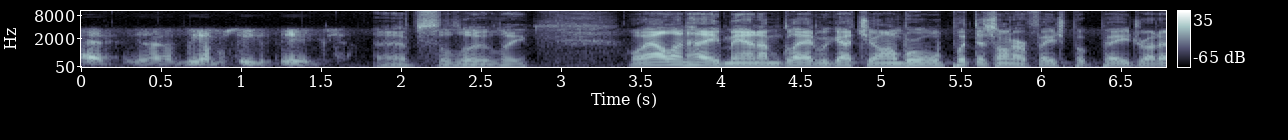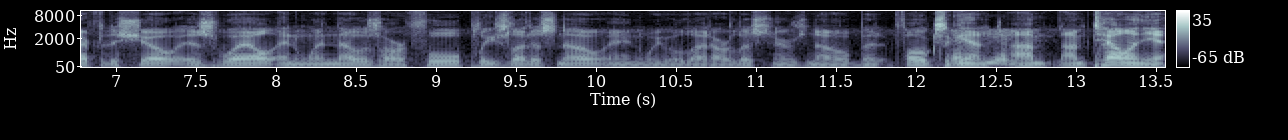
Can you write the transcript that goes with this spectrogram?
have, uh, be able to see the pigs. Absolutely. Well, Alan, hey man, I'm glad we got you on. We'll, we'll put this on our Facebook page right after the show as well. And when those are full, please let us know, and we will let our listeners know. But folks, again, I'm I'm telling you,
